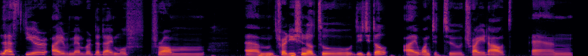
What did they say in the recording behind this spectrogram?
last year, I remember that I moved from um, traditional to digital. I wanted to try it out. And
